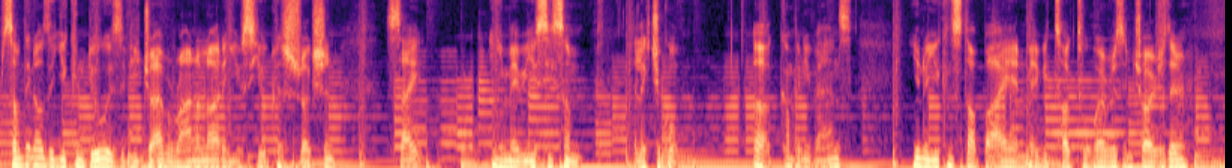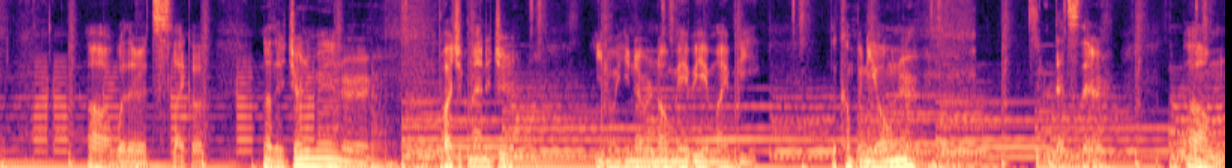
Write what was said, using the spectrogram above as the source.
something else that you can do is if you drive around a lot and you see a construction site, you maybe you see some electrical uh, company vans, you know you can stop by and maybe talk to whoever's in charge there. Uh, whether it's like a another journeyman or project manager, you know you never know. Maybe it might be the company owner that's there um,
